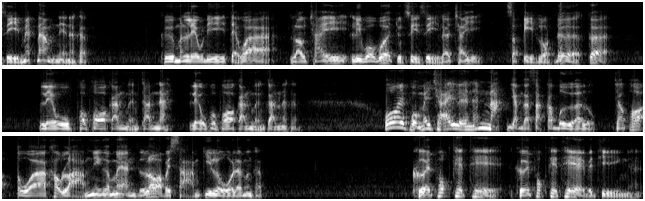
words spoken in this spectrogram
44แมกนัมเนี่ยนะครับ คือมันเร็วดีแต่ว่าเราใช้รีวเวอร์จุด44 แล้วใช้สปีดโหลดเดอร์ก็เร็วพอๆกันเหมือนกันนะ เร็วพอๆกันเหมือนกันนะครับ โอ้ยผมไม่ใช้เลยนะหนักอย่างกระสักกระเบือลูกเฉพาะตัวข้าวหลามนี่ก็แม่นล่อไปสามกิโลแล้วมั้งครับ เคยพกเท่ๆเคยพกเท่ๆไปทีงนะฮะ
